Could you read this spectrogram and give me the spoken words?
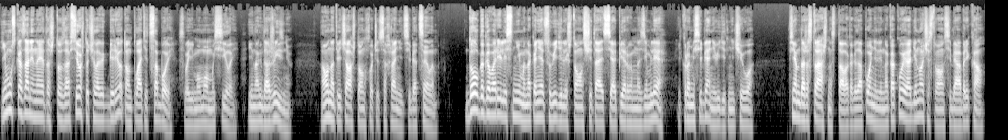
Ему сказали на это, что за все, что человек берет, он платит собой, своим умом и силой, иногда жизнью. А он отвечал, что он хочет сохранить себя целым. Долго говорили с ним и, наконец, увидели, что он считает себя первым на земле и кроме себя не видит ничего. Всем даже страшно стало, когда поняли, на какое одиночество он себя обрекал.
